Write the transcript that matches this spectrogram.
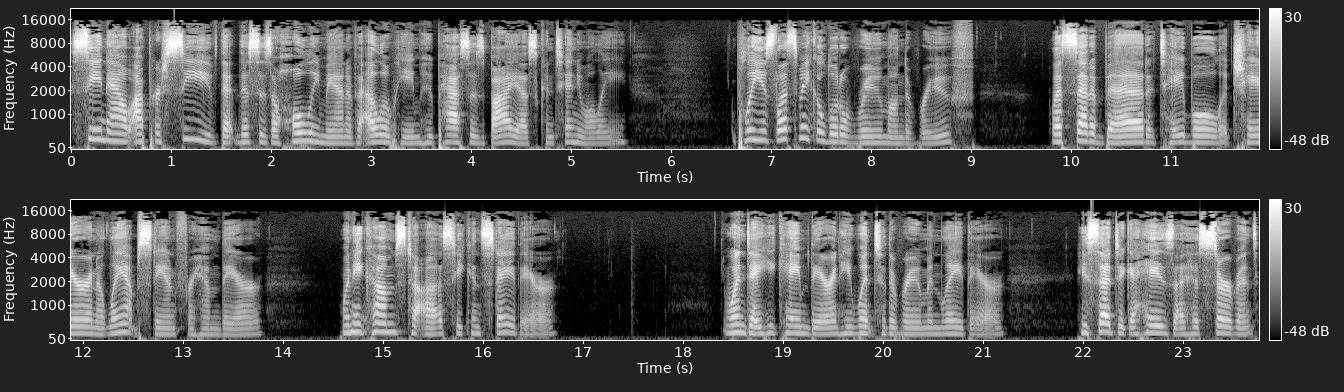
See now, I perceive that this is a holy man of Elohim who passes by us continually. Please, let's make a little room on the roof. Let's set a bed, a table, a chair, and a lampstand for him there. When he comes to us, he can stay there. One day he came there, and he went to the room and lay there. He said to Gehazi, his servant,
